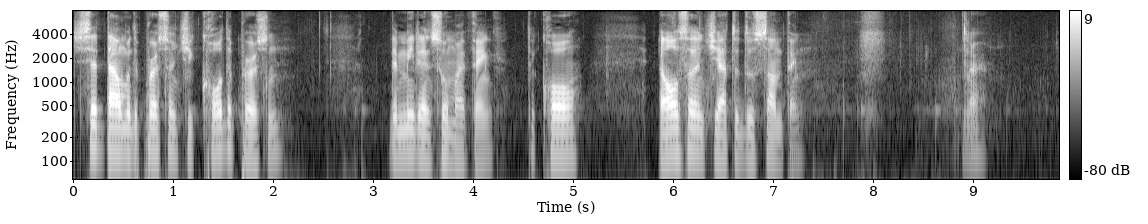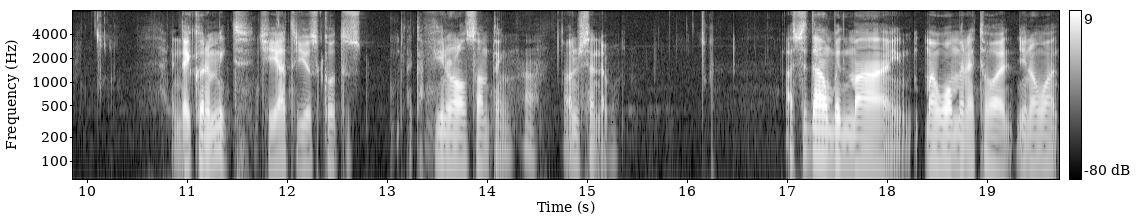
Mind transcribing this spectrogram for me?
She sat down with the person, she called the person, the meeting in Zoom, I think, the call, and all of a sudden she had to do something. Yeah. And they couldn't meet. She had to just go to like a funeral or something. Understandable. I sit down with my my woman. I told her, you know what?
